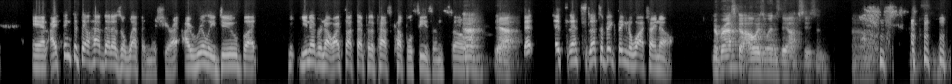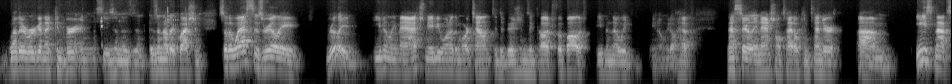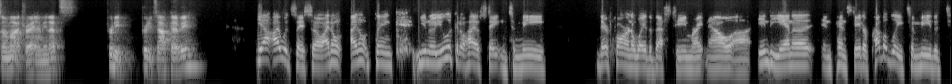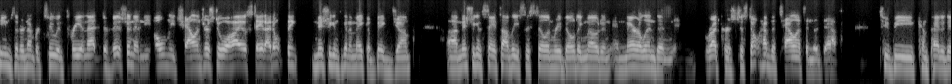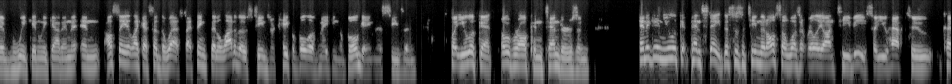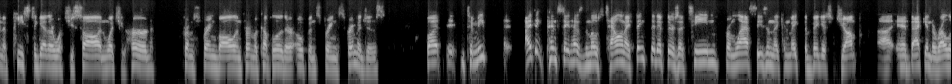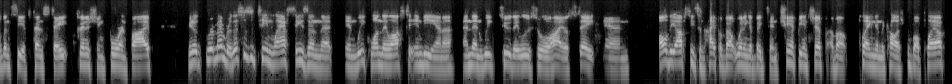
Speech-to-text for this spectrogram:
And I think that they'll have that as a weapon this year. I, I really do. But you never know. I've thought that for the past couple seasons. So uh, yeah, that that's that's that's a big thing to watch. I know. Nebraska always wins the offseason. Um, whether we're going to convert in the season is, is another question. So the West is really, really evenly matched. Maybe one of the more talented divisions in college football. If, even though we, you know, we don't have necessarily a national title contender. Um, East, not so much, right? I mean, that's pretty pretty top heavy. Yeah, I would say so. I don't I don't think, you know, you look at Ohio State and to me, they're far and away the best team right now. Uh, Indiana and Penn State are probably to me the teams that are number two and three in that division and the only challengers to Ohio State. I don't think Michigan's going to make a big jump. Uh, Michigan State's obviously still in rebuilding mode, and, and Maryland and Rutgers just don't have the talent and the depth to be competitive week in week out. And and I'll say it like I said, the West. I think that a lot of those teams are capable of making a bowl game this season. But you look at overall contenders and and again, you look at Penn State. This is a team that also wasn't really on TV, so you have to kind of piece together what you saw and what you heard from spring ball and from a couple of their open spring scrimmages. But it, to me, I think Penn State has the most talent. I think that if there's a team from last season that can make the biggest jump uh, and back into relevancy, it's Penn State finishing four and five. You know, remember this is a team last season that in week one they lost to Indiana, and then week two they lose to Ohio State, and all the offseason hype about winning a Big Ten championship, about playing in the college football playoff,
